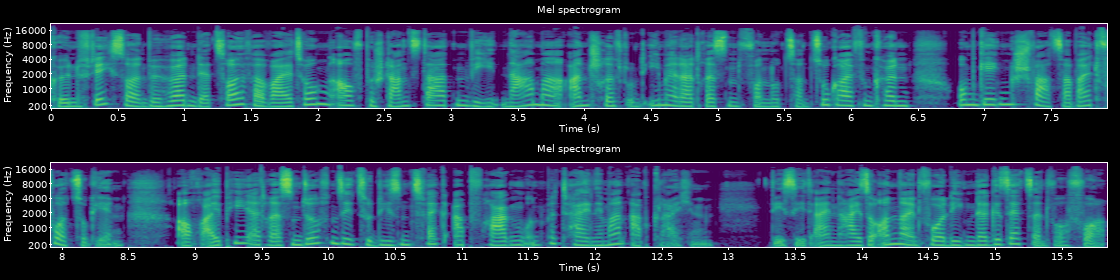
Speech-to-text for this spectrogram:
Künftig sollen Behörden der Zollverwaltung auf Bestandsdaten wie Name, Anschrift und E-Mail-Adressen von Nutzern zugreifen können, um gegen Schwarzarbeit vorzugehen. Auch IP-Adressen dürfen sie zu diesem Zweck abfragen und mit Teilnehmern abgleichen. Dies sieht ein Heise Online vorliegender Gesetzentwurf vor.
